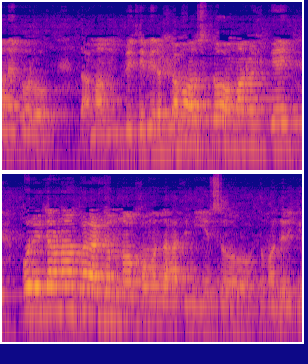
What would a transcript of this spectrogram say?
মনে করো। তাম পৃথিবীর সমস্ত মানুষকে পরিচালনা করার জন্য ক্ষমতা হাতে নিয়েছো। তোমাদেরকে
